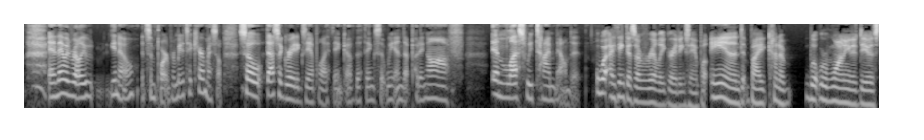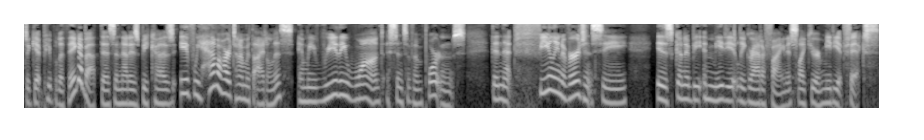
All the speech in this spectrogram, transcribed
and they would really, you know, it's important for me to take care of myself. So that's a great example, I think, of the things that we end up putting off unless we time bound it. Well, I think that's a really great example. And by kind of what we're wanting to do is to get people to think about this. And that is because if we have a hard time with idleness and we really want a sense of importance, then that feeling of urgency is going to be immediately gratifying. It's like your immediate fix.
